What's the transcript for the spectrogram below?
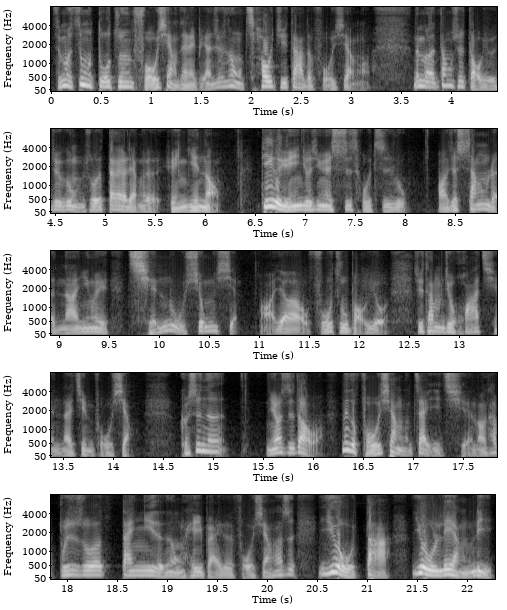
怎么有这么多尊佛像在那边？就是那种超级大的佛像哦。那么当时导游就跟我们说，大概有两个原因哦。第一个原因就是因为丝绸之路啊，就商人呐、因为前路凶险啊，要佛祖保佑，所以他们就花钱来建佛像。可是呢，你要知道哦，那个佛像在以前哦，它不是说单一的那种黑白的佛像，它是又大又亮丽、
